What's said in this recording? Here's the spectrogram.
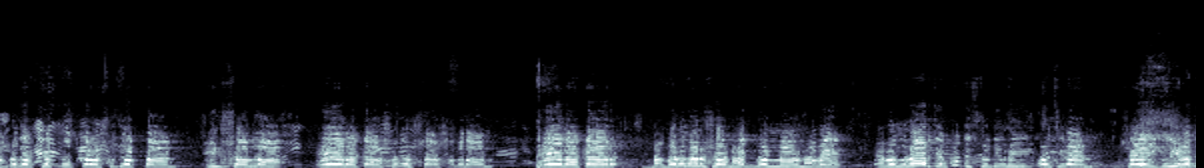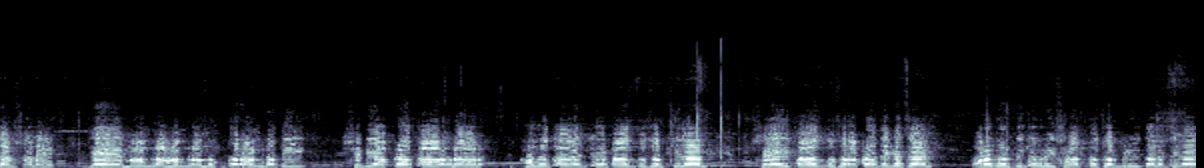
আপনাদের খেদমত করার সুযোগ পান ইনশাল্লাহ এই এলাকার সমস্যার সমাধান এই এলাকার গণমানুষের ভাগ্য উন্নয়ন হবে এবং ওনার যে প্রতিশ্রুতি উনি করেছিলেন সেই দুই হাজার সালে যে মামলা হামলা মুক্ত রামগতি সেটি আপনারা তার ওনার ক্ষমতায় যে পাঁচ বছর ছিলেন, সেই পাঁচ বছর আপনারা দেখেছেন। পরবর্তীতে উনি সাত বছর বিরোধী দলে ছিলেন।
